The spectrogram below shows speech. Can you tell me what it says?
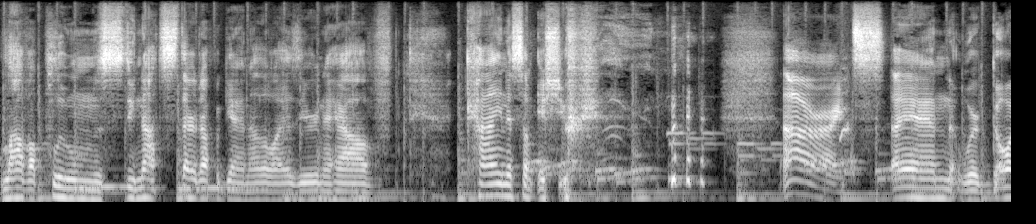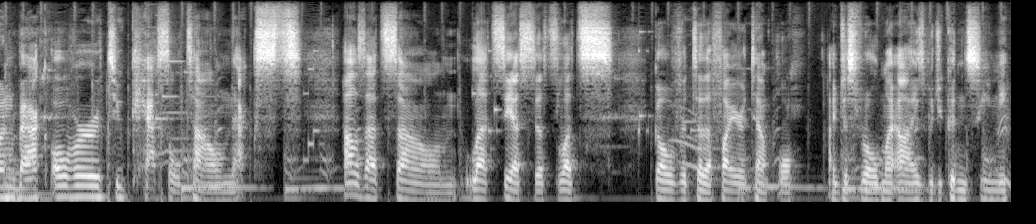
lava plumes do not start up again, otherwise you're gonna have kind of some issue. Alright, and we're going back over to Castletown next. How's that sound? Let's, yes, let's, let's go over to the Fire Temple. I just rolled my eyes, but you couldn't see me.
